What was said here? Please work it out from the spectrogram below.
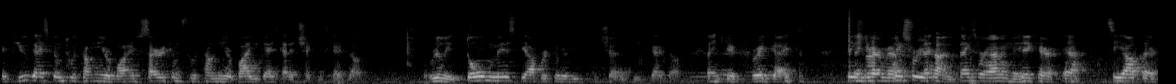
if you guys come to a town nearby, if Cyhra comes to a town nearby, you guys got to check these guys out. Really, don't miss the opportunity to check these guys out. Thank you. Great guys. Thanks, Thank you for, very much. thanks for your time. Thanks for having me. Take care. Yeah. See you out there.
